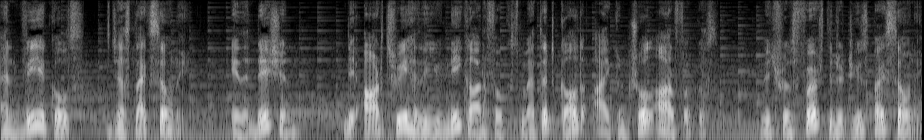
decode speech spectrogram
and vehicles, just like Sony. In addition, the R3 has a unique autofocus method called eye control autofocus, which was first introduced by Sony.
